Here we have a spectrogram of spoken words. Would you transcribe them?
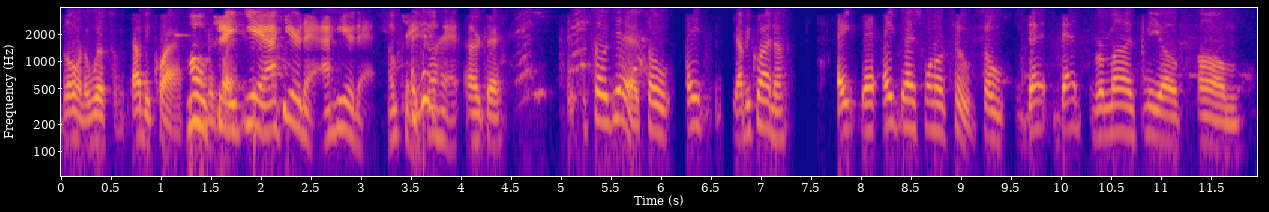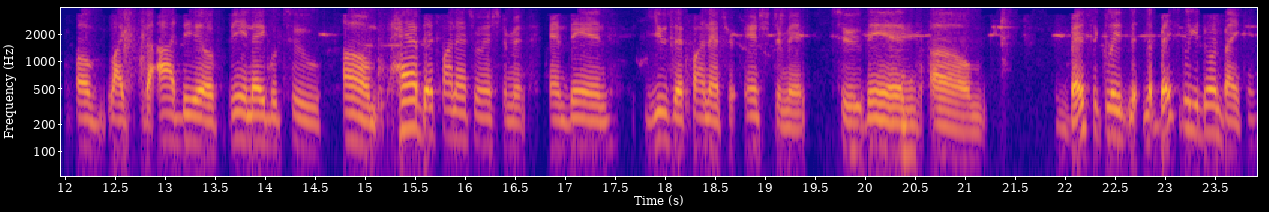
blowing a whistle. I'll be quiet. Okay, quiet. yeah, I hear that. I hear that. Okay, go ahead. okay. So yeah, so eight. Y'all be quiet now. eight that eight dash one hundred two. So that that reminds me of um of like the idea of being able to um have that financial instrument and then use that financial instrument to then um basically basically you're doing banking,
